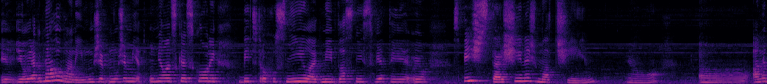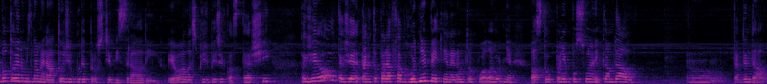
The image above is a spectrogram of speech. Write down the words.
jo, jak malovaný, může, může mít umělecké sklony, být trochu snílek, mít vlastní světy, jo. Spíš starší než mladší, jo. A nebo to jenom znamená to, že bude prostě vyzrálý, jo, ale spíš bych řekla starší. Takže jo, takže tady to padá fakt hodně pěkně, nejenom trochu, ale hodně. Vás to úplně posune někam dál. Tak jdem dál.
